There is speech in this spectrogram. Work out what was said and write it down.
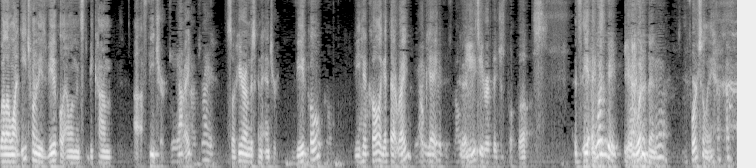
well, I want each one of these vehicle elements to become uh, a feature, Yeah, right? that's right. So here I'm just going to enter vehicle, vehicle, I get that right? Yeah, Okay. did. It's all It'd be good. easier if they just put bus. It's, yeah, It it's- would be. It would have been, Yeah. unfortunately.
